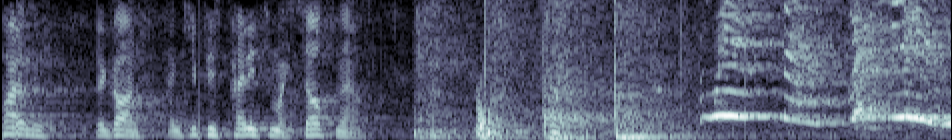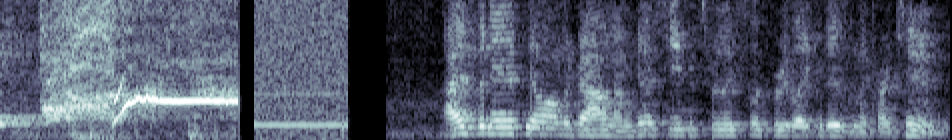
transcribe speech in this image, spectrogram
Finally, they're gone. I can keep these pennies to myself now. I have banana peel on the ground. I'm gonna see if it's really slippery like it is in the cartoon.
